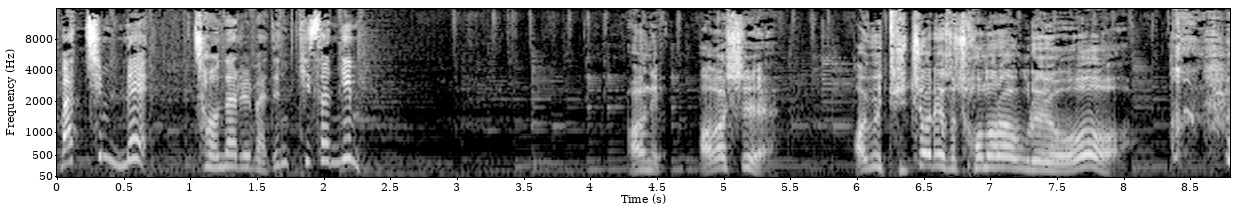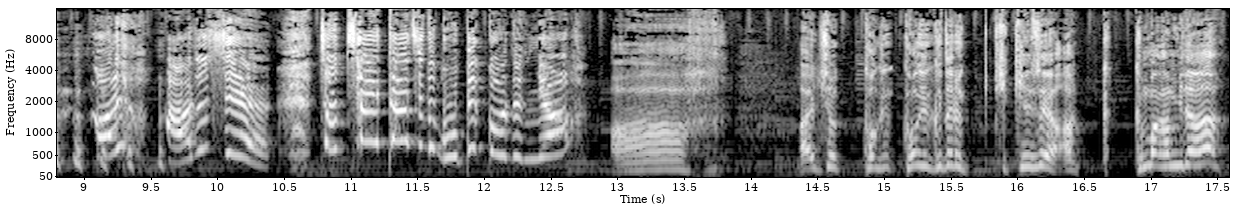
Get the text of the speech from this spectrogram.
마침내 전화를 받은 기사님 아니 아가씨 아 왜 뒷자리에서 전화라고 그래요 아저씨 저 차에 타지도 못했거든요. 아, 아, 저, 거기, 거기 그대로 기- 계세요. 아, 그- 금방 갑니다.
